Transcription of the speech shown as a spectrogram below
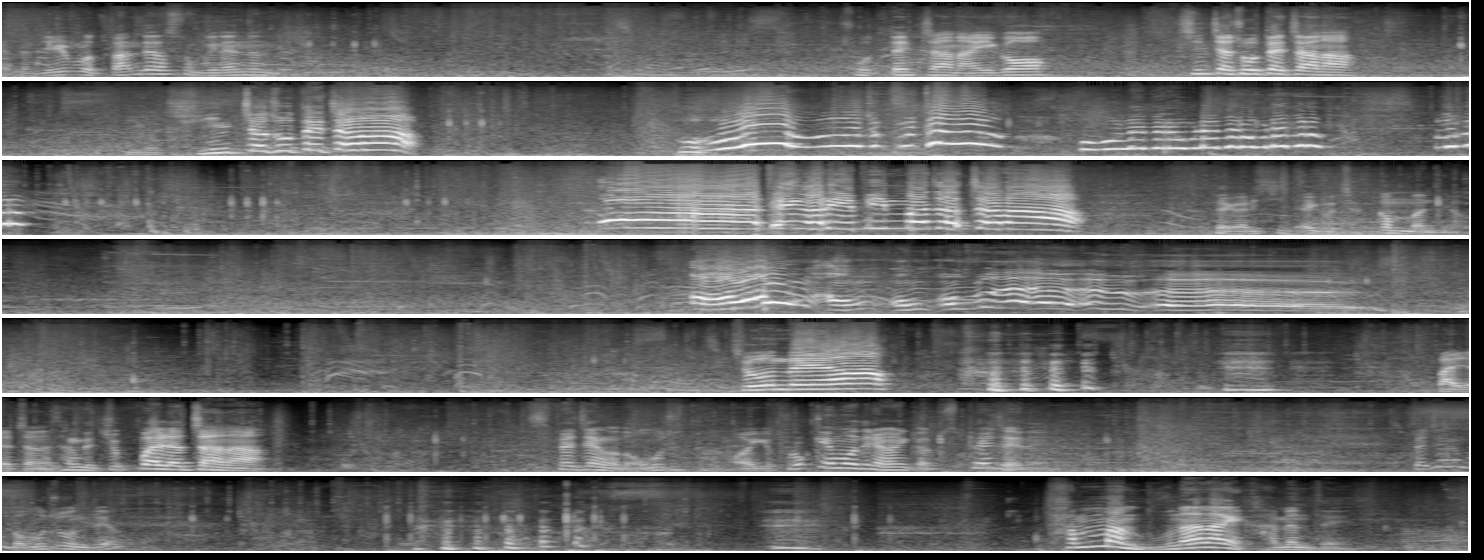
약간 일부러 딴 데다 쏘긴 했는데. 좆됐잖아 이거. 진짜 좆됐잖아 이거 진짜 좆됐잖아! 오호 좀 불타요 오 레벨업 레벨업 레벨업! 레벨업! 와 대가리에 빗 맞았잖아! 대가리 진짜 이거 잠깐만요. 엉 엉 엉 엉 좋은데요? 빨렸잖아. 상대 쭉 빨렸잖아. 스펠 재는 거 너무 좋다. 어 이게 프로게이머들이 하니까 스펠 재네. 스펠 재는 거 너무 좋은데요? 탑만 무난하게 가면 돼.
